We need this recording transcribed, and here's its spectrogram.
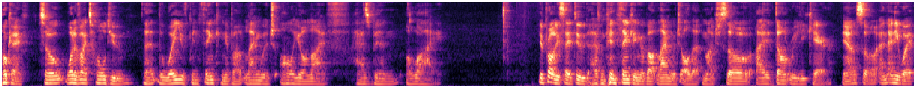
Okay, so what if I told you that the way you've been thinking about language all your life has been a lie? You'd probably say, dude, I haven't been thinking about language all that much, so I don't really care. Yeah, so, and anyway,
